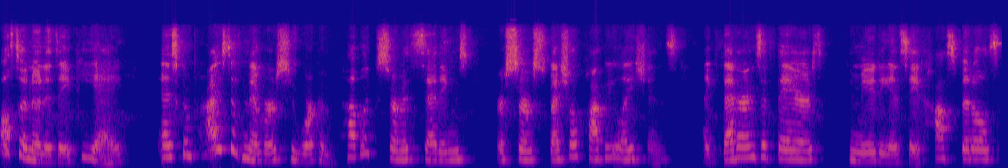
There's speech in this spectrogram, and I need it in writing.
also known as APA, and is comprised of members who work in public service settings or serve special populations like Veterans Affairs, community and state hospitals,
